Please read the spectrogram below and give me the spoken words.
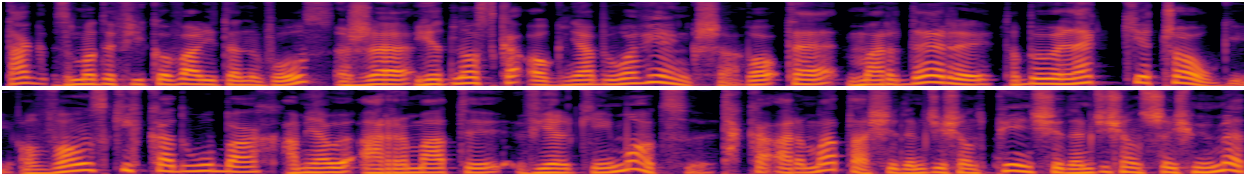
tak zmodyfikowali ten wóz, że jednostka ognia była większa, bo te Mardery to były lekkie czołgi o wąskich kadłubach, a miały armaty wielkiej mocy. Taka armata 75-76 mm,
